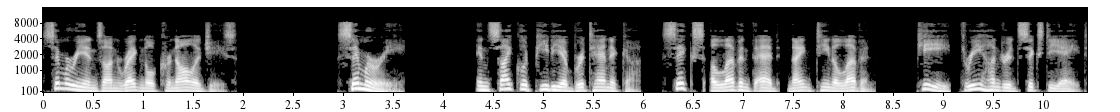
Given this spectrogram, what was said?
Cimmerians on regnal chronologies. Cimmerii. Encyclopædia Britannica. 6 11th ed., 1911. p. 368.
